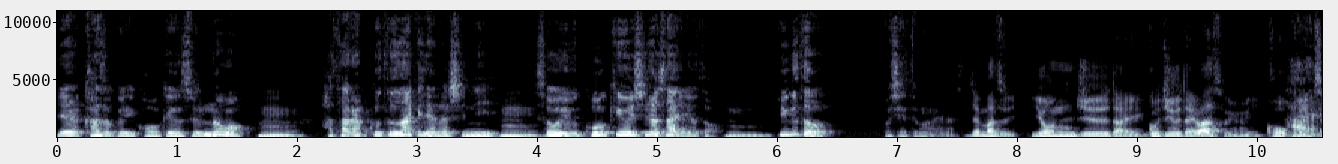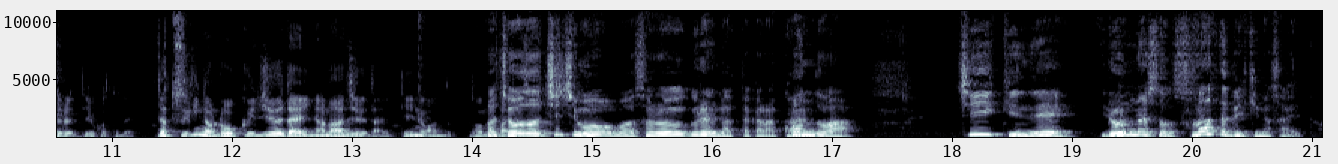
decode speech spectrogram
いわゆる家族に貢献するのも、うん。働くことだけじゃなしに、うんそういう貢献をしなさいよ、とうん。いうことを教えてもらいます。じゃあまず40代、50代はそういうふうに貢献するっていうことで。じゃあ次の60代、70代っていうのはどどんまあ、な感じちょうど父も、まあ、そのぐらいになったから、今度は、地域でいろんな人を育てていきなさいと。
